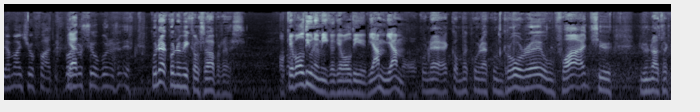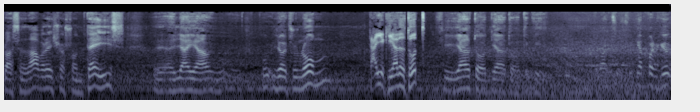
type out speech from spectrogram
Ja m'ha enxufat. Ja- Bueno, si alguna... Conec una mica els arbres. O què vol dir una mica, què vol dir? Aviam, aviam. El conec, com conec un roure, un faig i, i una altra classe d'arbre, això són teis, eh, allà hi ha allò és un om. Calla, aquí hi ha de tot. Sí, hi ha de tot, hi ha de tot aquí. Fiquem per que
